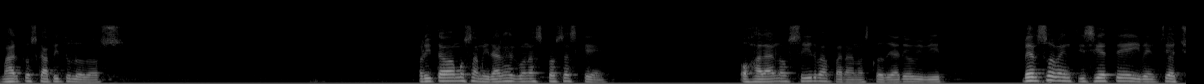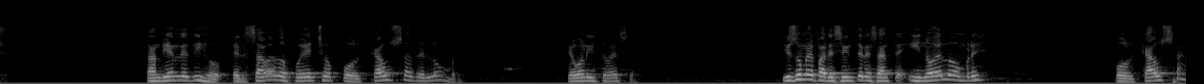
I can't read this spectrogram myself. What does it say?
Marcos capítulo 2. Ahorita vamos a mirar algunas cosas que ojalá nos sirvan para nuestro diario vivir versos 27 y 28. También les dijo, el sábado fue hecho por causa del hombre. Qué bonito eso. Y eso me pareció interesante. Y no el hombre por causa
